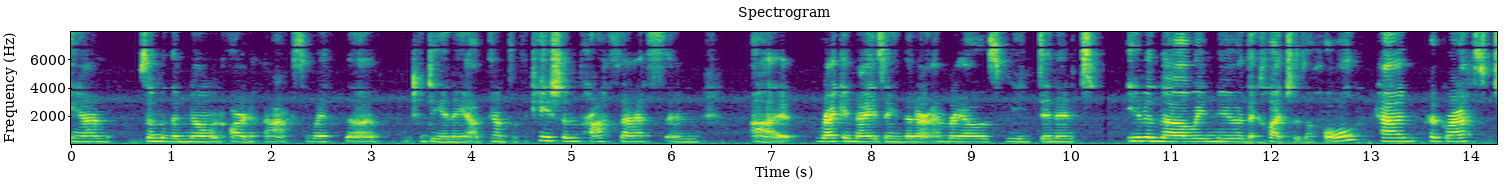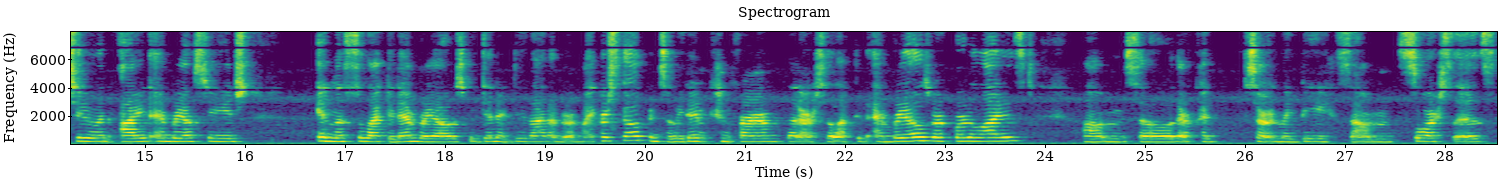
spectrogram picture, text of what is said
and some of the known artifacts with the DNA amplification process and uh, recognizing that our embryos, we didn't, even though we knew the clutch as a whole had progressed to an eyed embryo stage, in the selected embryos, we didn't do that under a microscope, and so we didn't confirm that our selected embryos were fertilized. Um, so there could certainly be some sources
